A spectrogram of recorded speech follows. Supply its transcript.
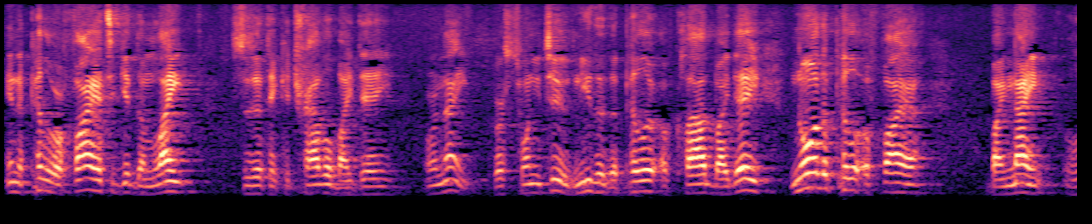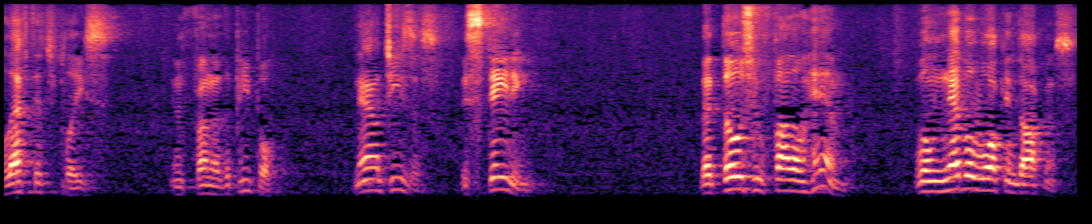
in a pillar of fire to give them light so that they could travel by day or night. Verse 22 Neither the pillar of cloud by day nor the pillar of fire by night left its place in front of the people. Now, Jesus is stating that those who follow him will never walk in darkness,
